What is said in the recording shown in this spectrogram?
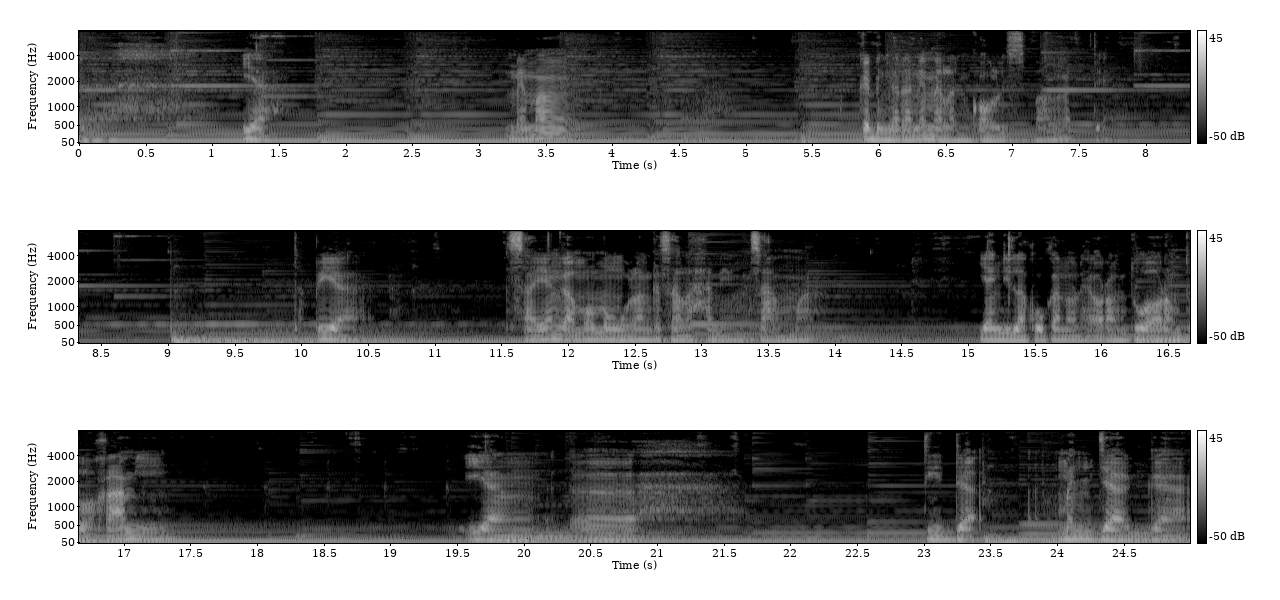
uh, ya memang kedengarannya melankolis banget ya. Tapi ya saya nggak mau mengulang kesalahan yang sama yang dilakukan oleh orang tua orang tua kami. Yang uh, tidak menjaga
